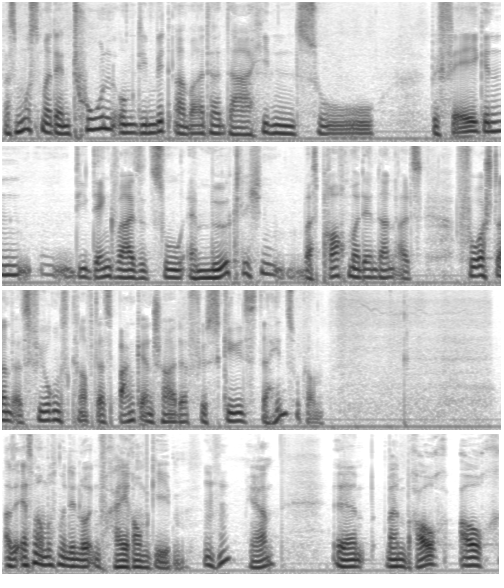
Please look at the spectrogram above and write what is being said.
Was muss man denn tun, um die Mitarbeiter dahin zu befähigen, die Denkweise zu ermöglichen? Was braucht man denn dann als Vorstand, als Führungskraft, als Bankentscheider für Skills, dahin zu kommen? Also erstmal muss man den Leuten Freiraum geben. Mhm. Ja. Äh, man braucht auch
